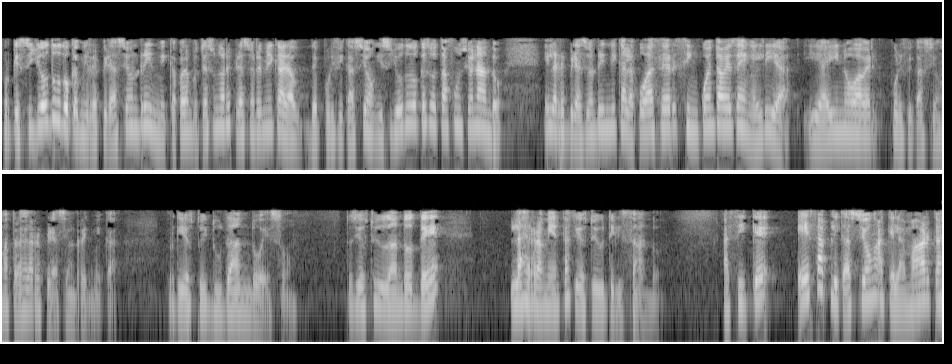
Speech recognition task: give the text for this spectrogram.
Porque si yo dudo que mi respiración rítmica, por ejemplo, usted hace una respiración rítmica de, purificación, y si yo dudo que eso está funcionando, y la respiración rítmica la puedo hacer 50 veces en el día, y ahí no va a haber purificación a través de la respiración rítmica, porque yo estoy dudando eso. Entonces yo estoy dudando de las herramientas que yo estoy utilizando. Así que esa aplicación a que la marca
